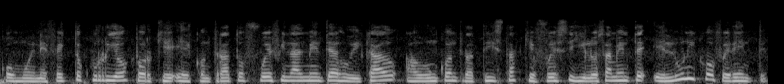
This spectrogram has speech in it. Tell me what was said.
como en efecto ocurrió, porque el contrato fue finalmente adjudicado a un contratista que fue sigilosamente el único oferente.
